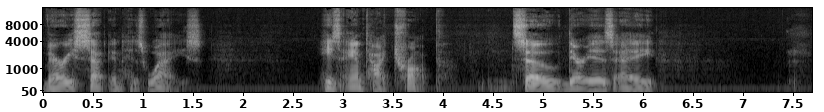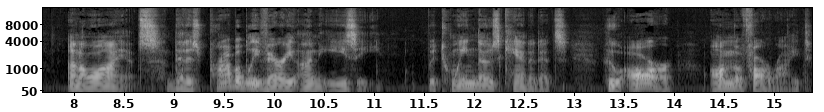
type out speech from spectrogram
very set in his ways. He's anti Trump. So there is a an alliance that is probably very uneasy between those candidates who are on the far right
